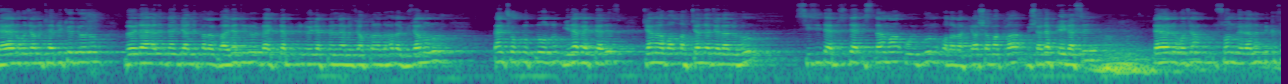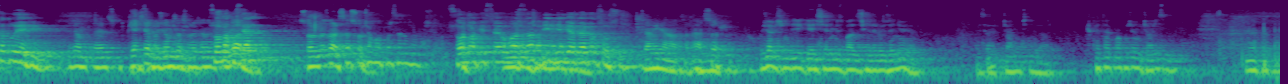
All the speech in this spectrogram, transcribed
Değerli hocamı tebrik ediyorum. Böyle elinden geldiği kadar gayret ediyor. Belki de bütün öğretmenlerimiz yaptıkları daha da güzel olur. Ben çok mutlu oldum. Yine bekleriz. Cenab-ı Allah Celle Celaluhu sizi de bizi de İslam'a uygun olarak yaşamakla müşerref eylesin. Değerli hocam son verelim bir kısa dua edeyim. Hocam, e, gençler hocamıza soracağınız bir Sormak soru var isteyen, mı? Sorunuz varsa sor. sormak isteyen varsa bildiğim yerlerden sorsun. Camiden alttan. Ha sor. Hocam şimdi gençlerimiz bazı şeylere özeniyor ya. Mesela cami içinde de var. Küpe takmak hocam caiz mi?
